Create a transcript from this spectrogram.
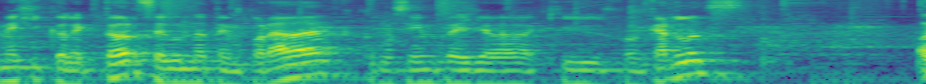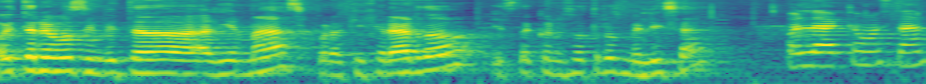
México Lector, segunda temporada. Como siempre, yo aquí, Juan Carlos. Hoy tenemos invitada a alguien más, por aquí Gerardo, y está con nosotros Melissa. Hola, ¿cómo están?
